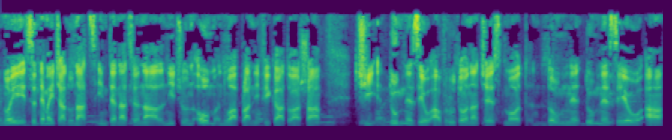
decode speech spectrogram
noi suntem aici adunați internațional, niciun om nu a planificat-o așa, ci Dumnezeu a vrut-o în acest mod. Dumnezeu a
